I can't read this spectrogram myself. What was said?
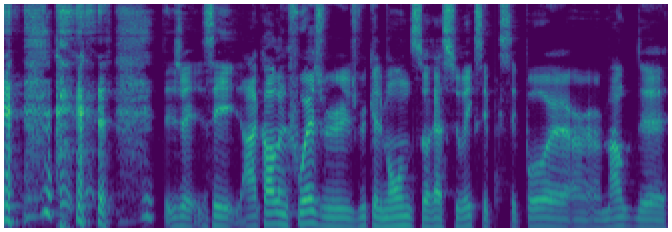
c'est encore une fois, je veux, que le monde soit rassuré que c'est c'est pas euh, un, manque de,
